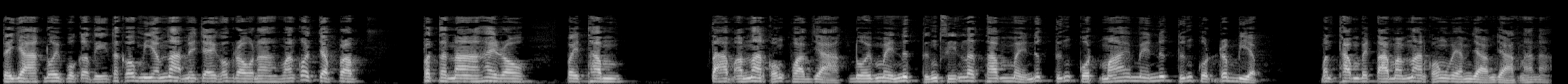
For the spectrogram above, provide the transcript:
แต่อยากโดยปกติ ถ้าเขามีอำนาจในใจของเรานะ มันก็จะปรับพัฒนาให้เราไปทำตามอำนาจของความอยาก โดยไม่นึกถึงศีลธรรมไม่นึกถึงกฎหมาย ไม่นึกถึงกฎระเบียบ มันทำไปตามอำนาจของแวมยามอยากนั้นนะ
